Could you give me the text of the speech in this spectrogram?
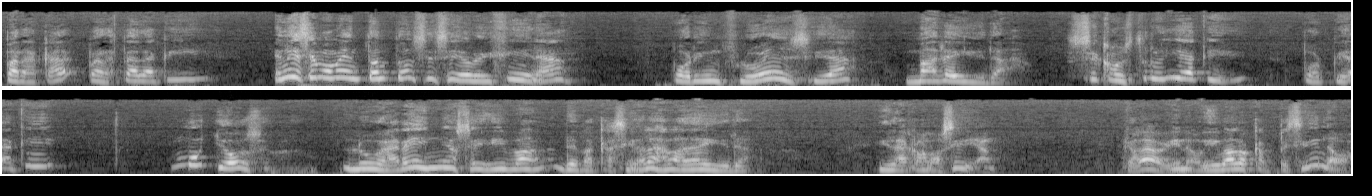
para, acá- para estar aquí. En ese momento entonces se origina, por influencia, Madeira. Se construye aquí, porque aquí muchos lugareños se iban de vacaciones a Madeira y la conocían. Claro, no iban los campesinos,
